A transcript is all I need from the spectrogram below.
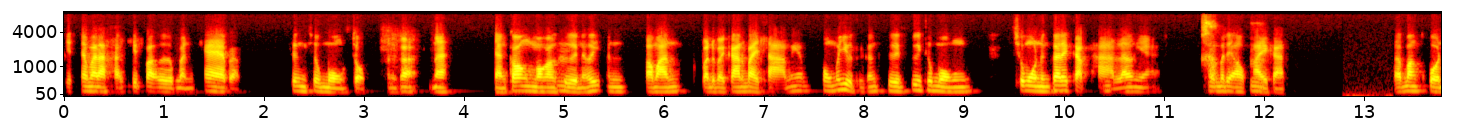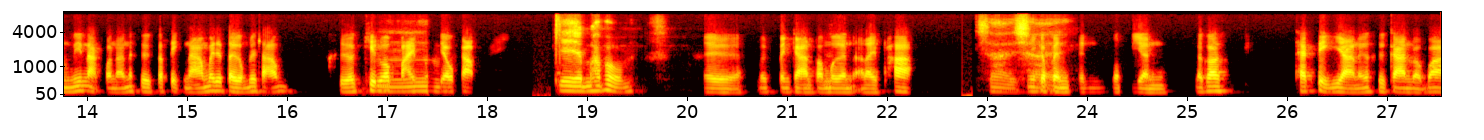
คิดใช่ไหมล่ะครับคิดว่าเออมันแค่แบบครึ่งชั่วโมงจบมันก็นะอย่างกล้องมองกลางคืนนะเฮ้ยมันประมาณปฏิบัติการบ่ายสามเนี่ยคงไม่อยู่ถึงกลางคืนครึ่งชั่วโมงชั่วโมงนึงก็ได้กลับฐานแล้วเงี้ยครัก็บไม่ได้เอาไปกัน แล้วบางคนนี่หนักกว่านั้นก็คือกระติกน้ำไม่ได้เติมด้วยซ้ำคือคิดว่าไปคนเดียวกลับ เกมครับผม เออ มันเป็นการประเมินอะไรพลาด ใช่ใช่นี่ก็เป็นเป็นบทเรียน แล้วก็แท็กติกอย่างหนึงก็คือการแบบว่า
